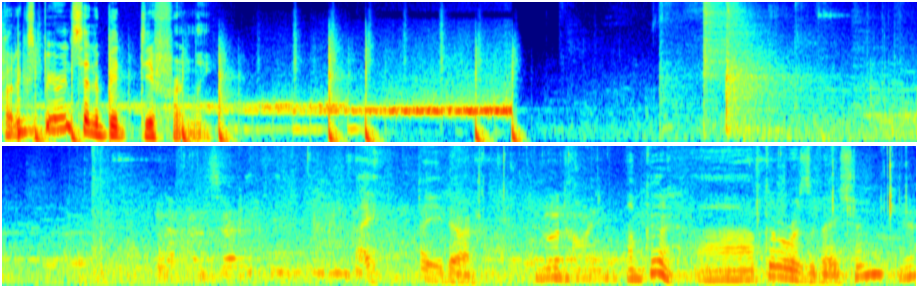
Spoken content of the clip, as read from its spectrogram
But experience it a bit differently. Hey, how you doing? Good, how are you? I'm good. Uh, I've got a reservation. Yeah,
